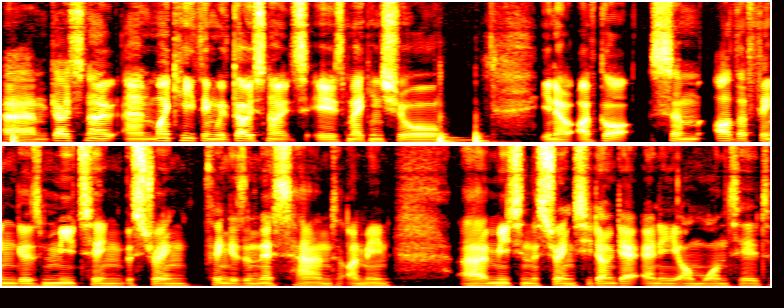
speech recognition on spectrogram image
um, ghost note. And my key thing with ghost notes is making sure, you know, I've got some other fingers muting the string, fingers in this hand, I mean, uh, muting the string so you don't get any unwanted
